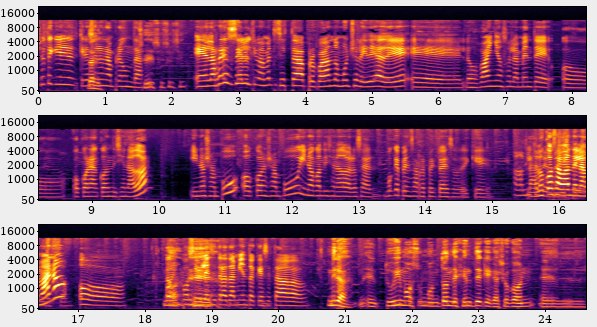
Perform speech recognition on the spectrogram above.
Yo te quería, hacer una pregunta. Sí, sí, sí, sí. En las redes sociales últimamente se está propagando mucho la idea de eh, los baños solamente o, o con acondicionador y no shampoo, o con shampoo y no acondicionador. O sea, ¿vos qué pensás respecto a eso? ¿De que A las dos cosas van de la mano eso. o, No, o es posible eh, ese tratamiento que se está... Mira, eh, tuvimos un montón de gente que cayó con el,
